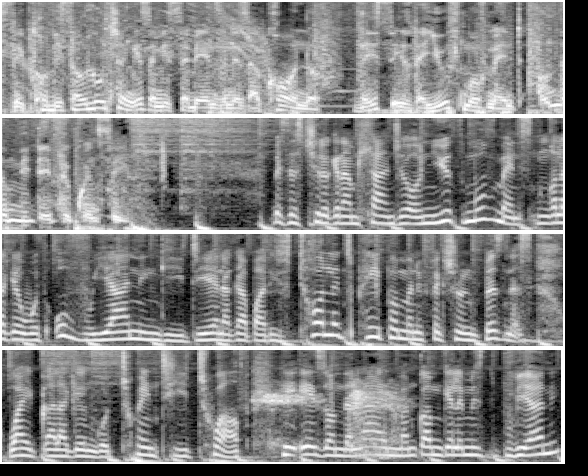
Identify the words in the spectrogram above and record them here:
sixhobisa ulutsha ngezemisebenzi nezakhono this is the youth movement on the midday frequency besesitshilo ke namhlanje on youth movement sinqala ke with uvuyani ngidi yena ke about his toilet paper manufacturing business wayiqala ke ngo-2012 he is on the line manikwamkele mr vuyani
